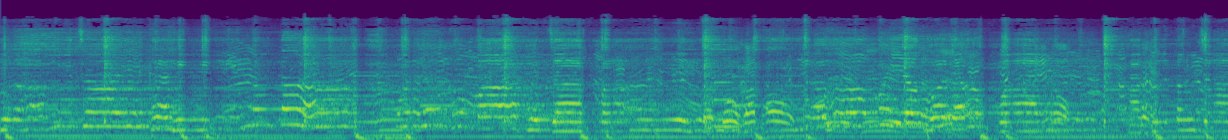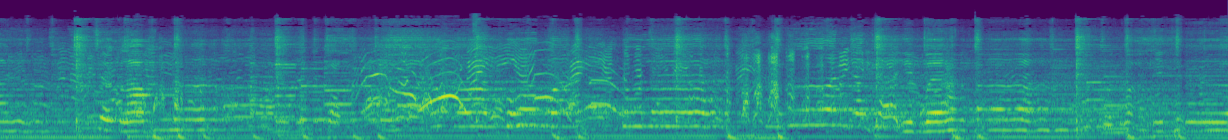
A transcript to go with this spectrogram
อย่าใจแค่นี้ ครับพ่อไม่ยอมพอแล้วไปหากเธอตั้งใจ จะกลับมาอีกแววตาคุณว่ที่เธอ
